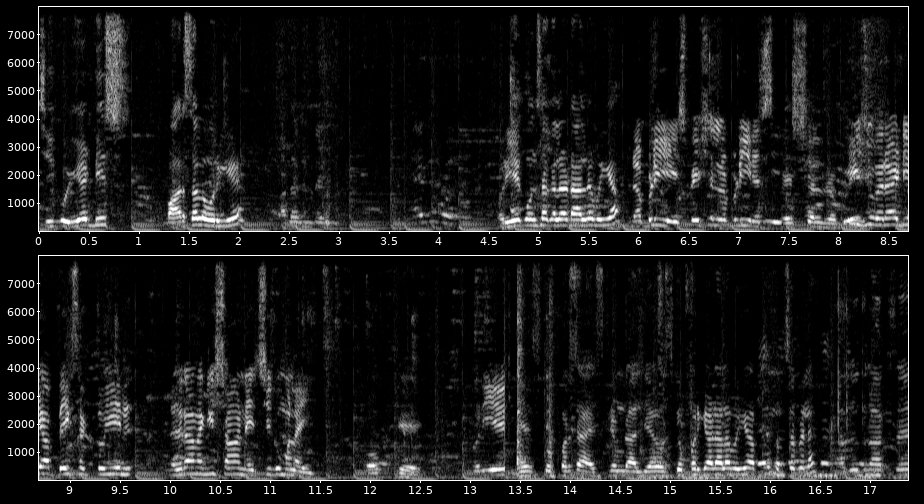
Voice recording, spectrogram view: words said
चीकू ये डिश पार्सल हो रही है। आधा घंटे और ये कौन सा कलर डाल रहे हैं भैया? रबड़ी है स्पेशल रबड़ी है। स्पेशल ये रबड़ी जो वेरायटी आप देख सकते हो ये नजराना की शान है चीकू मलाई। ओके और ये ये इसके ऊपर से आइसक्रीम डाल दिया उसके ऊपर क्या डाला भैया आपने सबसे पहले? काजू द्राक्ष से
